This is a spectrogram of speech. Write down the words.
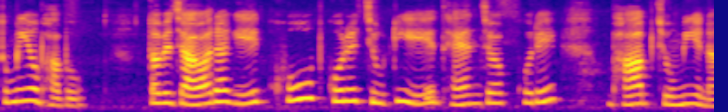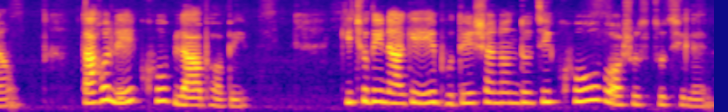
তুমিও ভাবো। তবে যাওয়ার আগে খুব করে চুটিয়ে ধ্যান জপ করে ভাব জমিয়ে নাও, তাহলে খুব লাভ হবে। কিছুদিন আগে ভূতেশানন্দজি খুব অসুস্থ ছিলেন।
